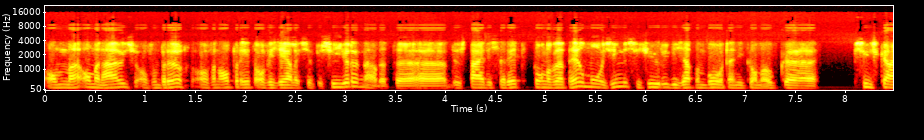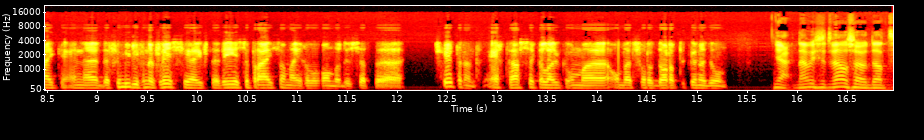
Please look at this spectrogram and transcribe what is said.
om, uh, om een huis of een brug of een oprit of iets dergelijks te versieren. Nou, dat, uh, dus tijdens de rit konden we dat heel mooi zien. Dus de jury die zat aan boord en die kon ook uh, precies kijken. En de familie van de Vlisje heeft de eerste prijs dan mee gewonnen. Dus dat schitterend. Echt hartstikke leuk om, om dat voor het dorp te kunnen doen. Ja, nou is het wel zo dat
